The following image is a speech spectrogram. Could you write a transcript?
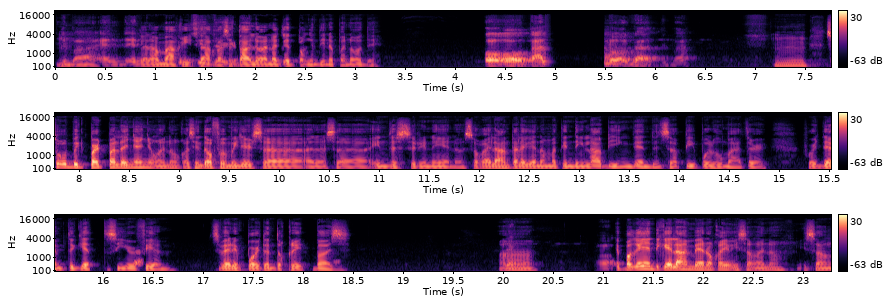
'Di ba? Mm-hmm. And and Kailangan makita kasi taloan agad pag hindi napanood eh. Oo, talo agad, 'di ba? Mm. So big part pala niyan yung ano kasi hindi ako familiar sa ano sa industry na yan no. So kailangan talaga ng matinding lobbying din dun sa people who matter for them to get to see your film. It's very important to create buzz. Ah. Yep. Oh. Eh pag ganyan, di kailangan meron kayong isang ano, isang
